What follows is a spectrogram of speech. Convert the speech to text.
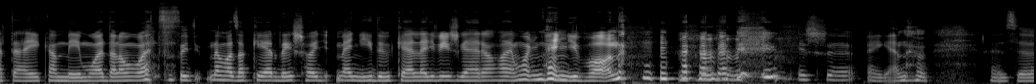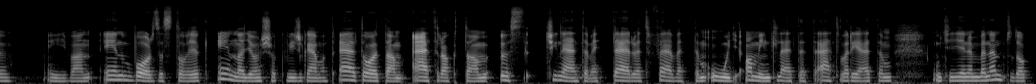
RTL-éken mém oldalon volt, az, hogy nem az a kérdés, hogy mennyi idő kell egy vizsgára, hanem hogy mennyi van. És igen, ez így van. Én borzasztó vagyok. Én nagyon sok vizsgámat eltoltam, átraktam, össz, csináltam egy tervet, felvettem úgy, amint lehetett, átvariáltam, úgyhogy én ebben nem tudok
